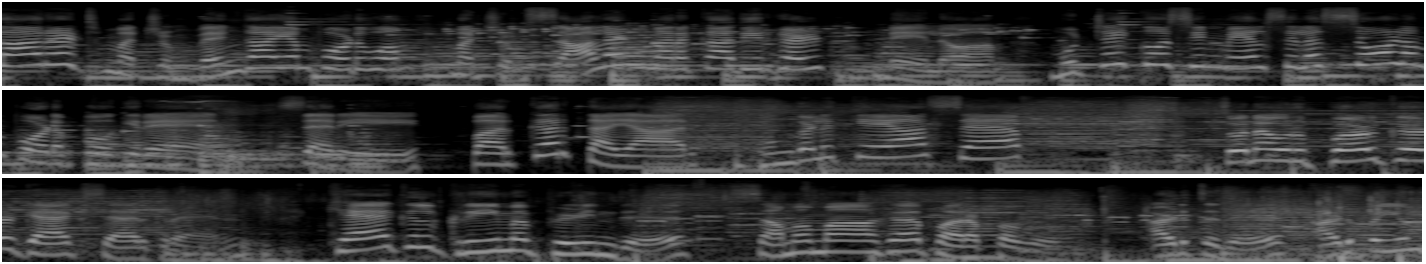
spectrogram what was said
கேரட் மற்றும் வெங்காயம் போடுவோம் மற்றும் சாலட் மறக்காதீர்கள். மேலும் முட்டைக்கோசின் மேல் சில சோளம் போட போகிறேன். சரி. பர்கர் தயார். உங்களுக்கேயா செஃப் ஸோ நான் ஒரு பர்கர் கேக் சேர்க்கிறேன். கேக்கில் கிரீமை பிழிந்து சமமாக பரப்பவும். அடுத்தது அடுப்பையும்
